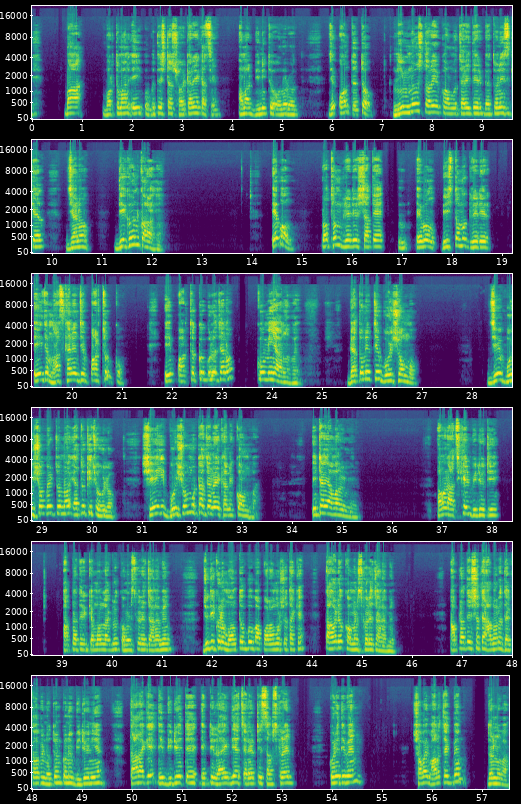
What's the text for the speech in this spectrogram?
বা বর্তমান এই উপদেষ্টা সরকারের কাছে আমার বিনীত অনুরোধ যে অন্তত নিম্ন স্তরের কর্মচারীদের বেতন স্কেল যেন দ্বিগুণ করা হয়। এবং প্রথম গ্রেডের সাথে এবং বিশতম গ্রেডের এই যে মাঝখানের যে পার্থক্য, এই পার্থক্যগুলো যেন কমিয়ে আনা হয়। বেতনের যে বৈষম্য, যে বৈষম্যের জন্য এত কিছু হলো, সেই বৈষম্যটা যেন এখানে কম হয়। এটাই আমার আমার আজকের ভিডিওটি আপনাদের কেমন লাগল কমেন্টস করে জানাবেন। যদি কোনো মন্তব্য বা পরামর্শ থাকে তাহলেও কমেন্টস করে জানাবেন। আপনাদের সাথে আবারও দেখা হবে নতুন কোনো ভিডিও নিয়ে। তার আগে এই ভিডিওতে একটি লাইক দিয়ে চ্যানেলটি সাবস্ক্রাইব করে দিবেন। সবাই ভালো থাকবেন। ধন্যবাদ।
